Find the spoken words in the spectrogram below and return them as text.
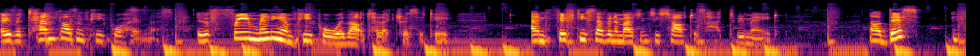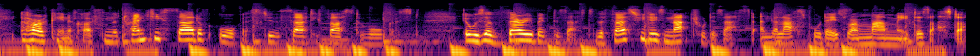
Over 10,000 people were homeless, over 3 million people without electricity, and 57 emergency shelters had to be made. Now, this hurricane occurred from the 23rd of August to the 31st of August. It was a very big disaster. The first few days a natural disaster, and the last four days were a man made disaster.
